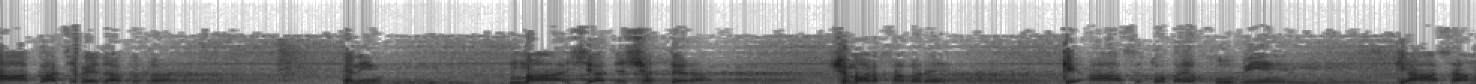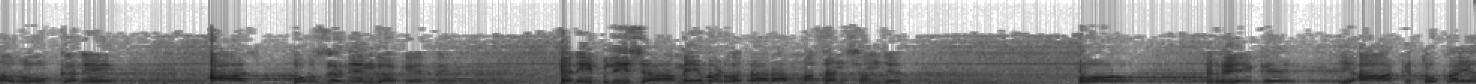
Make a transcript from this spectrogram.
آکا چے پیدا کتا۔ یعنی ماں اشیاء سے شترا۔ شمارا خبر ہے کہ آس تو کا خوبی ہے کہ آسا میں روک کنے آج برز نیمگا کہتے ہیں۔ یعنی ابلی سے ہمیں بڑھ بتا رہا مزن سمجھت او ریگ یہ آک تو کا یہ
